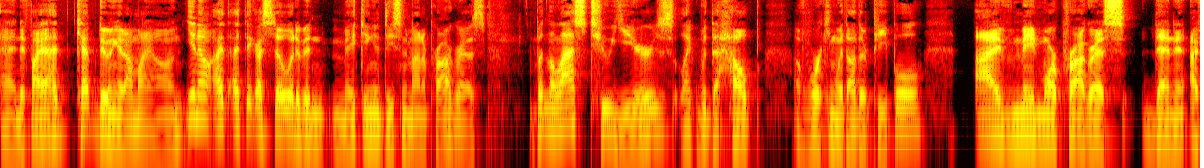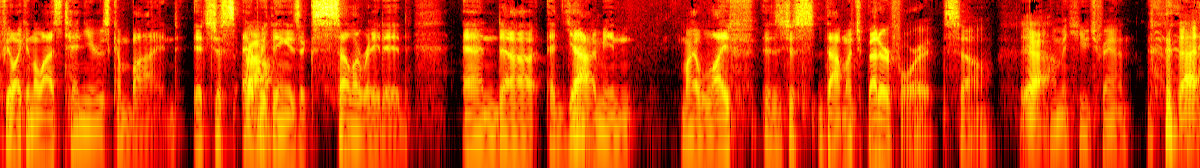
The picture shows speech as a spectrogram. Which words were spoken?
and if I had kept doing it on my own, you know, I, I, think I still would have been making a decent amount of progress. But in the last two years, like with the help of working with other people, I've made more progress than I feel like in the last 10 years combined. It's just Wow. everything is accelerated. And, uh, and yeah, I mean, my life is just that much better for it. So Yeah. I'm a huge fan. that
